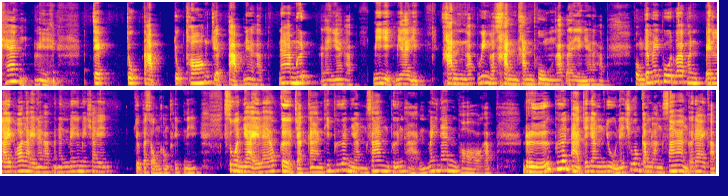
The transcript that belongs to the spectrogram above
แข้งนี่เจ็บจุกตับ จุกท้อง เจ็บตับเนี่ยครับ หน้ามืดอะไรเงี้ยครับ มีอีกมีอะไรอีกคันครับ วิ่งแล้วคันคันพุงครับ อะไรอย่างเงี้ยนะครับ ผมจะไม่พูดว่ามันเป็นไรเพราะอะไรนะครับอันนั้นไม่ไม่ใช่จุดประสงค์ของคลิปนี้ ส่วนใหญ่แล้วเกิดจากการที่เพื่อนยังสร้างพื้นฐานไม่แน่นพอครับ หรือเพื่อนอาจจะยังอยู่ในช่วงกำลังสร้างก็ได้ครับ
